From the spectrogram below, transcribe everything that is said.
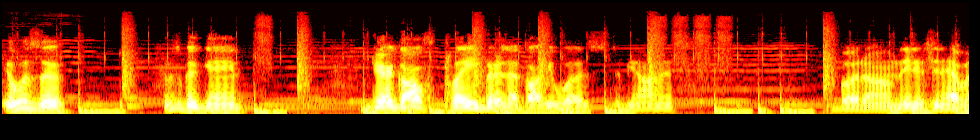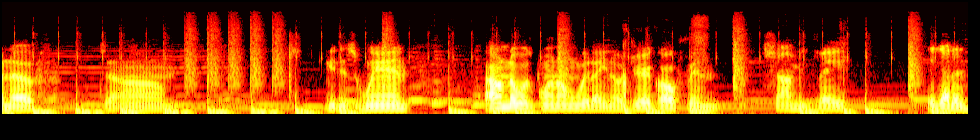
it was a it was a good game. Jared Goff played better than I thought he was, to be honest. But um, they just didn't have enough to um, get this win. I don't know what's going on with you know Jared Goff and Sean McVay. They got to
